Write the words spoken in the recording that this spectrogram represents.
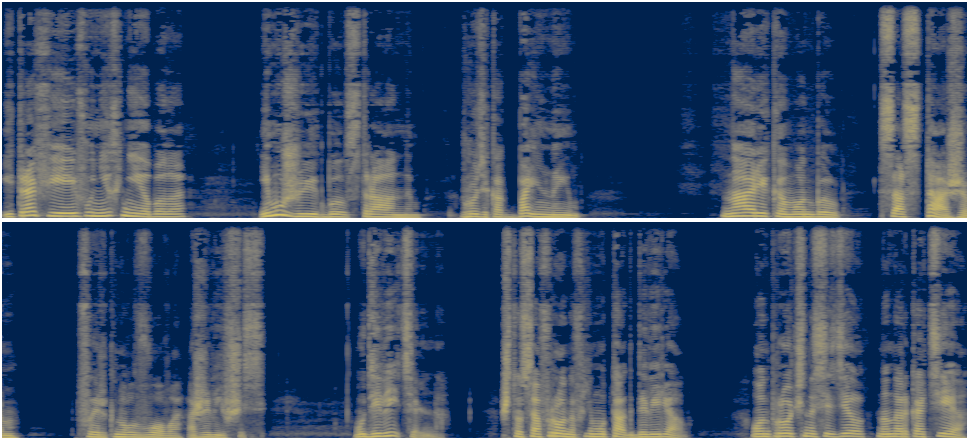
И трофеев у них не было, и мужик был странным, вроде как больным. Нариком он был со стажем, — фыркнул Вова, оживившись. Удивительно, что Сафронов ему так доверял. Он прочно сидел на наркоте,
